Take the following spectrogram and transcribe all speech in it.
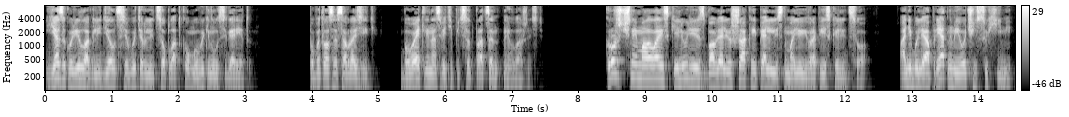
Я закурил, огляделся, вытер лицо платком и выкинул сигарету. Попытался сообразить, Бывает ли на свете 500-процентная влажность? Крошечные малайские люди сбавляли шаг и пялились на мое европейское лицо. Они были опрятными и очень сухими.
